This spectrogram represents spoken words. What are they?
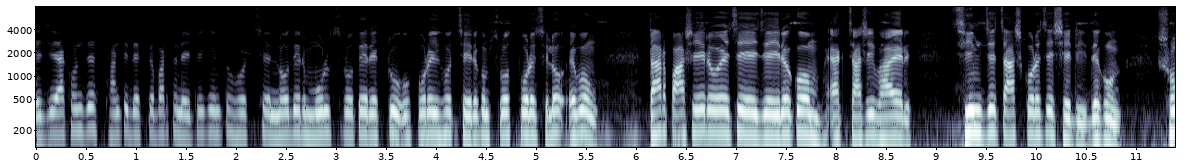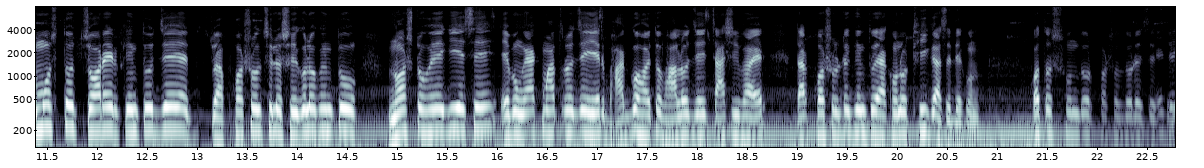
এই যে এখন যে স্থানটি দেখতে পাচ্ছেন, এটি কিন্তু হচ্ছে নদীর মূল স্রোতের একটু উপরেই হচ্ছে, এরকম স্রোত পড়েছিল এবং তার পাশেই রয়েছে এই যে এরকম এক চাষি ভাইয়ের সিম যে চাষ করেছে সেটি। দেখুন সমস্ত চরের কিন্তু যে ফসল ছিল সেগুলো কিন্তু নষ্ট হয়ে গিয়েছে এবং একমাত্র যে এর ভাগ্য হয়তো ভালো যে চাষি ভাইয়ের তার ফসলটি কিন্তু এখনও ঠিক আছে। দেখুন কত সুন্দর ফসল ধরেছে এই যে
